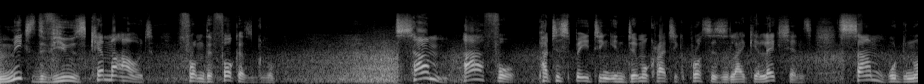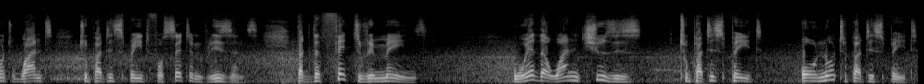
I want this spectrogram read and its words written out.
Mixed views came out from the focus group. Some are for participating in democratic processes like elections. Some do not want to participate for certain reasons. But the fact remains, whether one chooses to participate or not to participate,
